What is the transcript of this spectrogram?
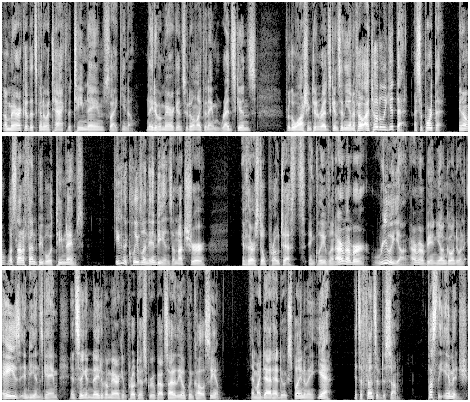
America that's going to attack the team names, like, you know, Native Americans who don't like the name Redskins for the Washington Redskins in the NFL. I totally get that. I support that. You know, let's not offend people with team names. Even the Cleveland Indians, I'm not sure if there are still protests in Cleveland. I remember really young. I remember being young going to an A's Indians game and seeing a Native American protest group outside of the Oakland Coliseum. And my dad had to explain to me, yeah, it's offensive to some. Plus the image.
